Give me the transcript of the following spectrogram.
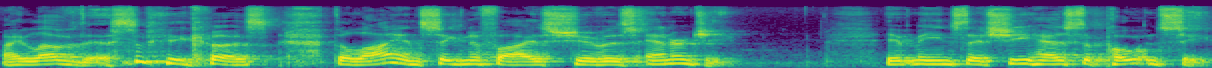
I love this because the lion signifies Shiva's energy. It means that she has the potency.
